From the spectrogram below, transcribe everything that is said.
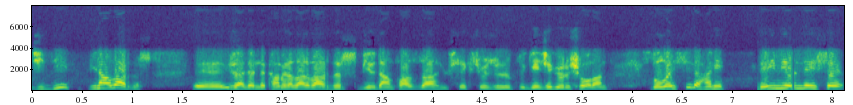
ciddi binalardır. E, üzerlerinde kameralar vardır. Birden fazla yüksek çözünürlüklü gece görüşü olan. Dolayısıyla hani deyim yerindeyse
